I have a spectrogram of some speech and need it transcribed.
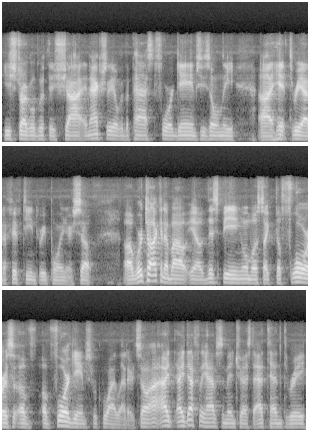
he's struggled with his shot, and actually over the past four games, he's only uh, hit three out of 15 three pointers. So uh, we're talking about you know this being almost like the floors of, of floor games for Kawhi Leonard. So I, I definitely have some interest at 10-3.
